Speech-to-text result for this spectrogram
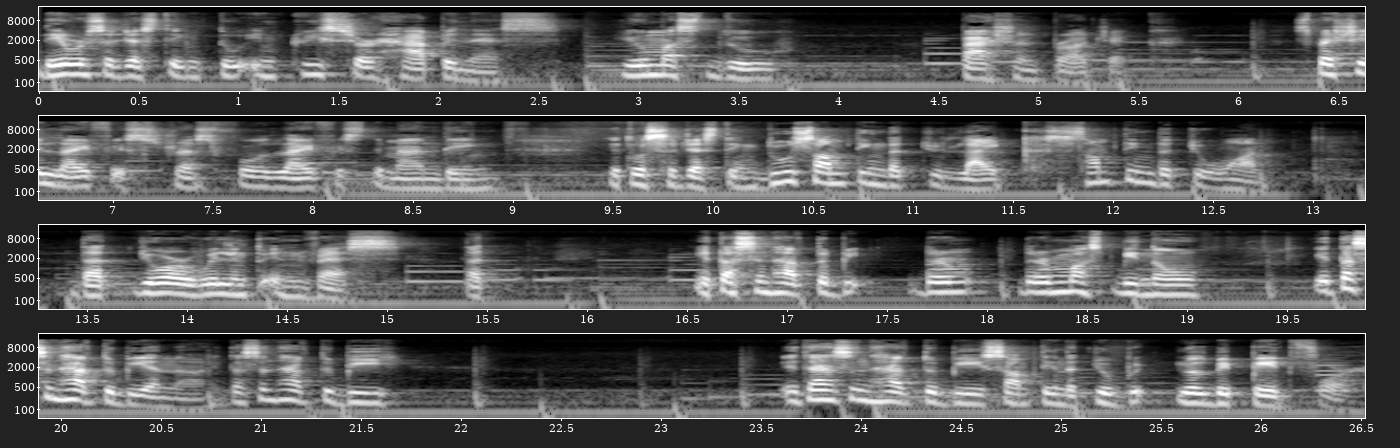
They were suggesting to increase your happiness, you must do passion project. Especially life is stressful, life is demanding. It was suggesting do something that you like, something that you want, that you are willing to invest. That it doesn't have to be there. There must be no. It doesn't have to be a no. It doesn't have to be it doesn't have to be something that you you'll be paid for.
